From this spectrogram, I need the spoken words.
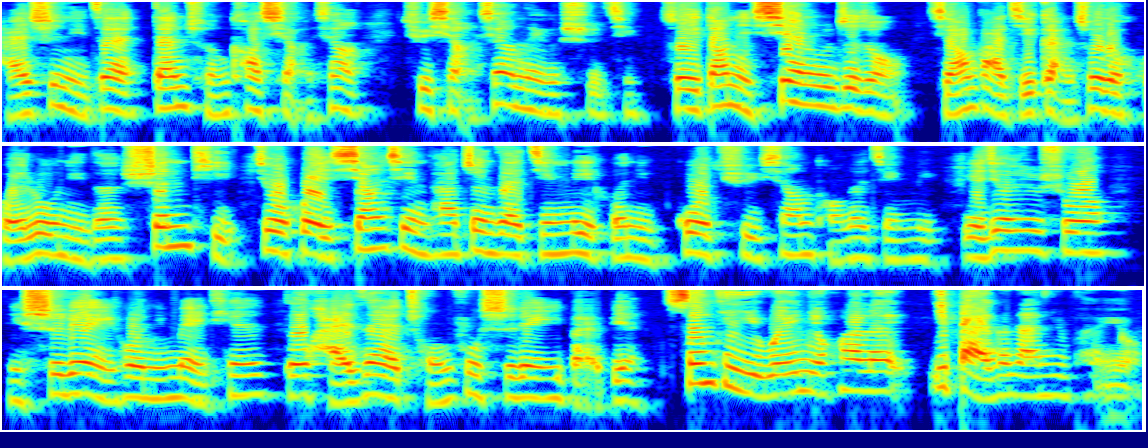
还是你在单纯靠想象去想象那个事情，所以当你陷入这种想法及感受的回路，你的身体就会相信它正在经历和你过去相同的经历。也就是说，你失恋以后，你每天都还在重复失恋一百遍。身体以为你换了一百个男女朋友。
